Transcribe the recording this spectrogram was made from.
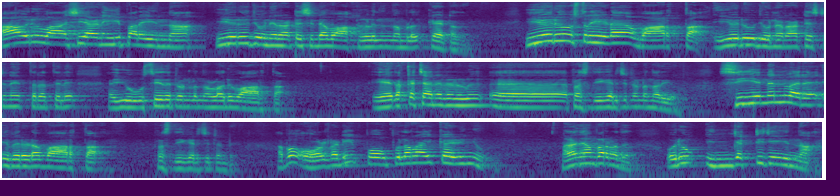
ആ ഒരു വാശിയാണ് ഈ പറയുന്ന ഈ ഒരു ജൂനിയർ ആർട്ടിസ്റ്റിന്റെ വാക്കുകളിൽ നിന്ന് നമ്മൾ കേട്ടത്. ഈ ഒരു സ്ത്രീയുടെ വാർത്ത ഈ ഒരു ജൂനിയർ ആർട്ടിസ്റ്റിനെ ഇത്തരത്തിൽ യൂസ് ചെയ്തിട്ടുണ്ടെന്നുള്ള ഒരു വാർത്ത. ഏതൊക്കെ ചാനലുകൾ പ്രസിദ്ധീകരിച്ചിട്ടുണ്ടെന്ന് അറിയോ സി എൻ എൻ വരെ ഇവരുടെ വാർത്ത പ്രസിദ്ധീകരിച്ചിട്ടുണ്ട്. അപ്പോൾ ഓൾറെഡി പോപ്പുലറായി കഴിഞ്ഞു. അതാണ് ഞാൻ പറഞ്ഞത്. ഒരു ഇഞ്ചക്റ്റ് ചെയ്യുന്ന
